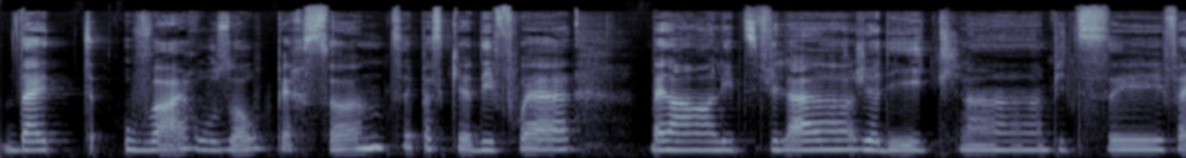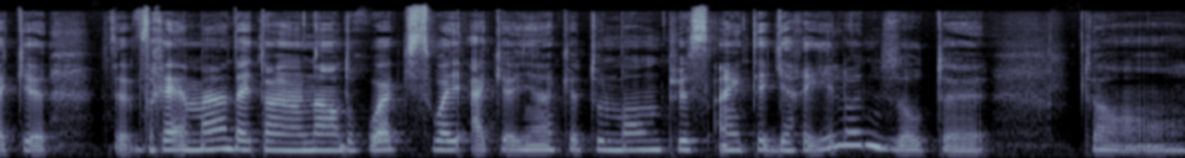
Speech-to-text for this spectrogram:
d'être ouvert aux autres personnes, tu sais, parce que des fois, ben, dans les petits villages, il y a des clans, puis tu sais, fait que vraiment d'être un endroit qui soit accueillant, que tout le monde puisse intégrer, là, nous autres, euh, on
